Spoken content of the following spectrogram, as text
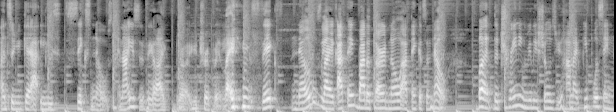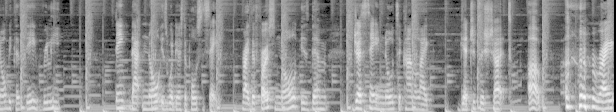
until you get at least six no's. And I used to be like, bro, you tripping. Like six no's? Like I think by the third no, I think it's a no. But the training really shows you how like people say no because they really think that no is what they're supposed to say. Right? The first no is them just saying no to kind of like get you to shut up. right?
